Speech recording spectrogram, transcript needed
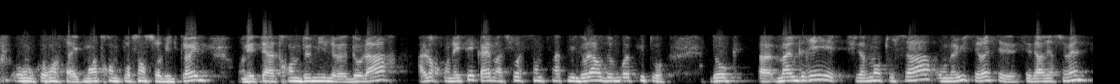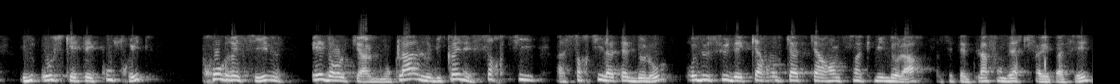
on, commence avec moins 30% sur le Bitcoin. On était à 32 000 dollars, alors qu'on était quand même à 65 000 dollars deux mois plus tôt. Donc, euh, malgré finalement tout ça, on a eu, c'est vrai, ces, ces dernières semaines, une hausse qui a été construite, progressive, et dans le calme. Donc là, le Bitcoin est sorti, a sorti la tête de l'eau, au-dessus des 44-45 000 dollars. C'était le plafond d'air qu'il fallait passer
